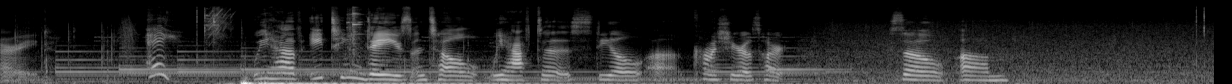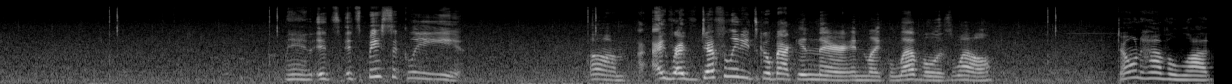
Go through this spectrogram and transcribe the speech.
Alright. hey, We have 18 days until we have to steal uh, Kaneshiro's heart. So, um... Man, it's it's basically... Um, I, I definitely need to go back in there and, like, level as well. Don't have a lot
